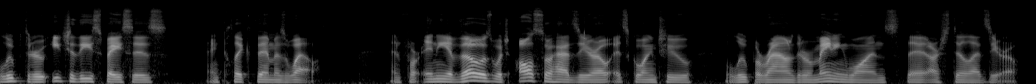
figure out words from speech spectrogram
loop through each of these spaces and click them as well. And for any of those which also had zero, it's going to loop around the remaining ones that are still at zero.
